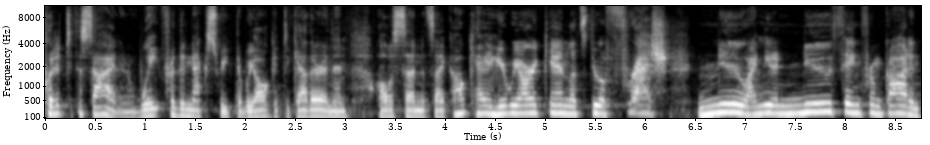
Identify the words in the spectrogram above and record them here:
put it to the side and wait for the next week that we all get together. And then all of a sudden it's like, okay, here we are again. Let's do a fresh, new. I need a new thing from God. And,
